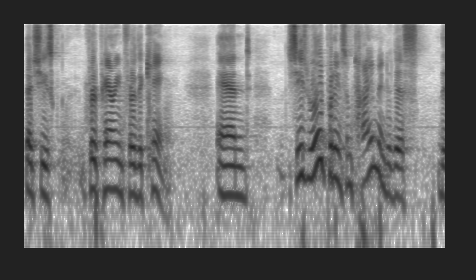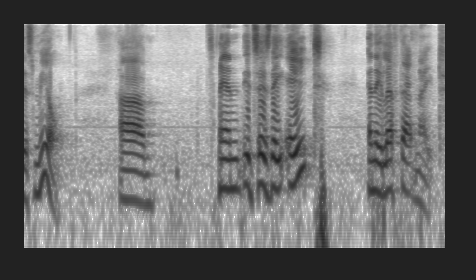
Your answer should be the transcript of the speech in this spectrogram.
that she's preparing for the king, and she's really putting some time into this, this meal. Um, and it says they ate and they left that night.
